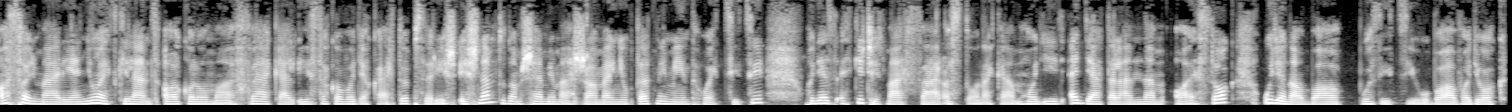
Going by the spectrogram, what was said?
az, hogy már ilyen 8-9 alkalommal fel kell éjszaka, vagy akár többször is, és nem tudom semmi mással megnyugtatni, mint hogy cici, hogy ez egy kicsit már fárasztó nekem, hogy így egyáltalán nem alszok, ugyanabba a pozícióba vagyok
